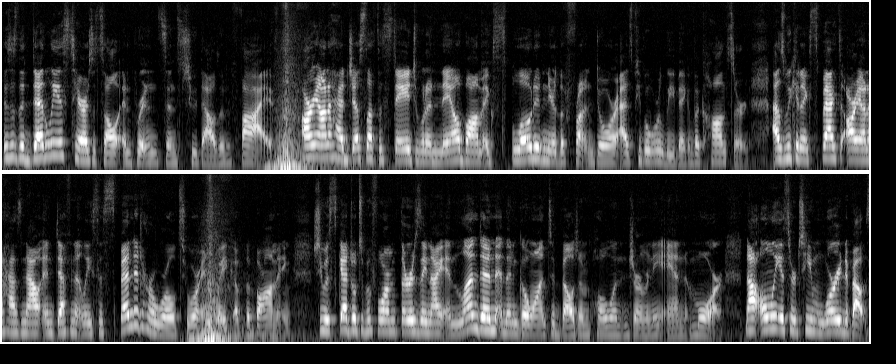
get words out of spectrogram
This is the deadliest terrorist assault in Britain since 2005. Ariana had just left the stage when a nail bomb exploded near the front door as people were leaving the concert. As we can expect, Ariana has now indefinitely suspended her world tour in wake of the bombing. She was scheduled to perform Thursday night in London and then go on to Belgium, Poland, Germany, and more. Not only is her team worried about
